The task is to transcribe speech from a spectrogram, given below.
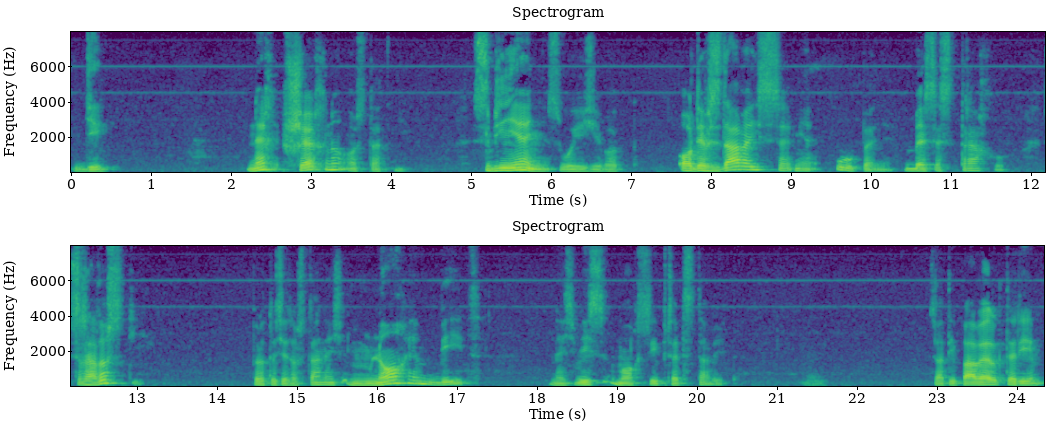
jdi Nech všechno ostatní. Změň svůj život. Odevzdávej se mě úplně, bez strachu, s radostí, protože dostaneš mnohem víc, než bys mohl si představit. Svatý Pavel, který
